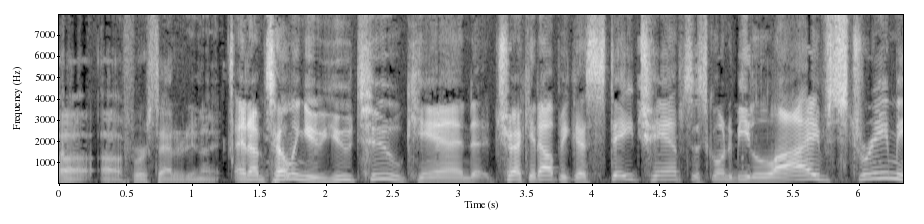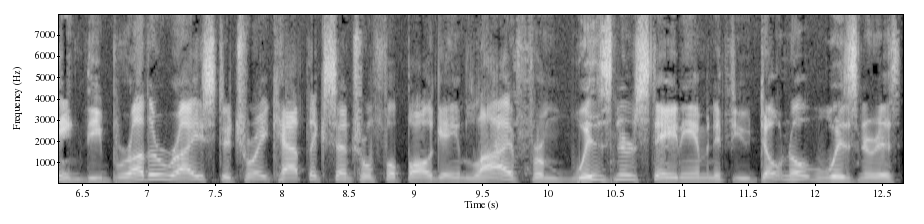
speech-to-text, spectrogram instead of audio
uh, uh, for Saturday night. And I'm telling you, you too can check it out because State Champs is going to be live streaming the Brother Rice Detroit Catholic Central football game live from Wisner Stadium. And if you don't know what Wisner is,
